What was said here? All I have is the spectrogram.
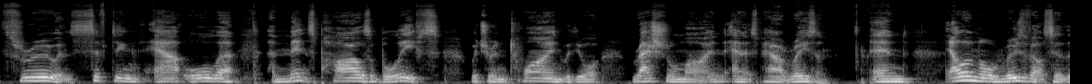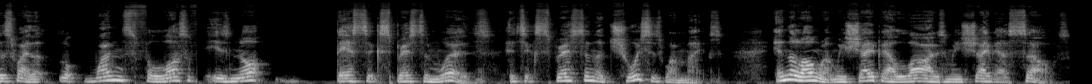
through and sifting out all the immense piles of beliefs which are entwined with your rational mind and its power of reason. And Eleanor Roosevelt said this way that look, one's philosophy is not best expressed in words, it's expressed in the choices one makes. In the long run, we shape our lives and we shape ourselves.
